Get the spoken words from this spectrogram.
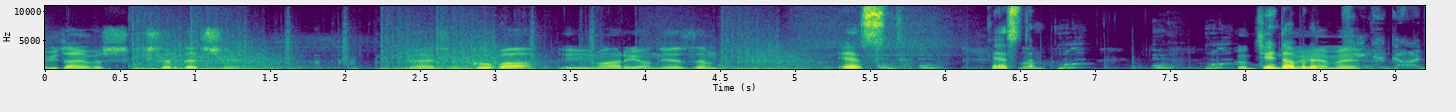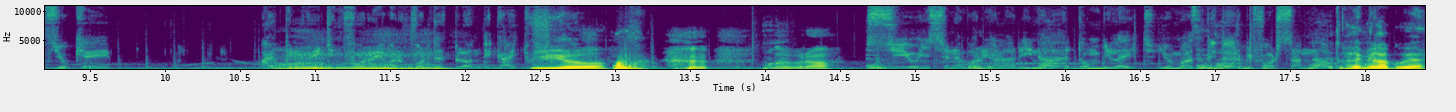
witamy was wszystkich serdecznie. Ja jestem Kuba i Marion jest ze mną. Jest. Jestem. No. Dzień dobry. Jo. Dobra. Trochę mnie laguje.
